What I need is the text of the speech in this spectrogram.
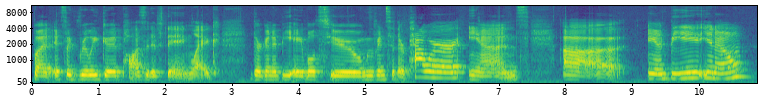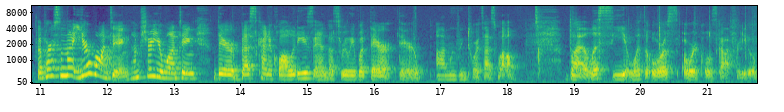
but it's a really good positive thing. Like they're going to be able to move into their power and uh, and be, you know, the person that you're wanting. I'm sure you're wanting their best kind of qualities, and that's really what they're they're uh, moving towards as well. But let's see what the oracle's got for you.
